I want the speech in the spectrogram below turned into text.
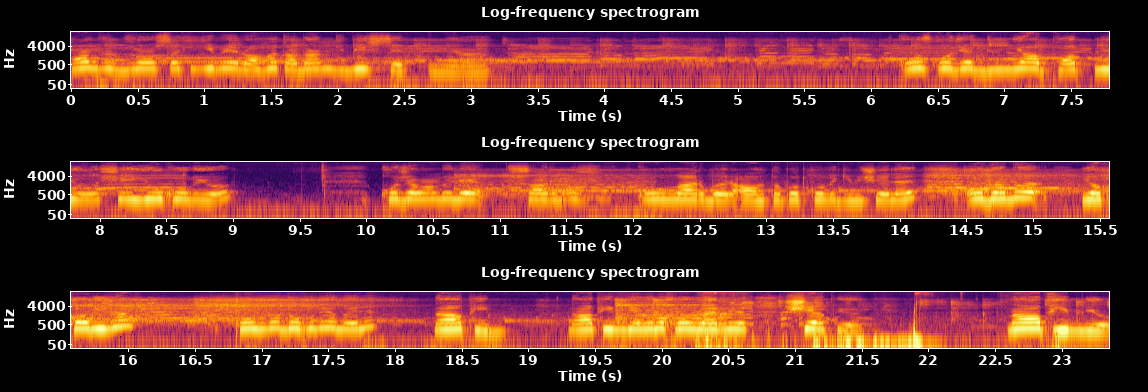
Drones'taki gibi rahat adam gibi hissettim ya. Koskoca dünya patlıyor, şey yok oluyor. Kocaman böyle sarmaş kollar böyle ahtapot kolu gibi şeyler. Adamı yakalayacak. Koluna dokunuyor böyle. Ne yapayım? Ne yapayım diye böyle kollarını şey yapıyor. Ne yapayım diyor.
